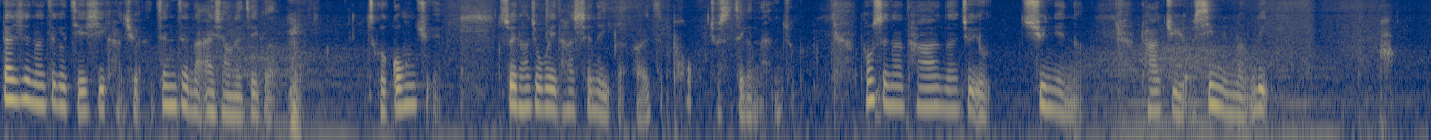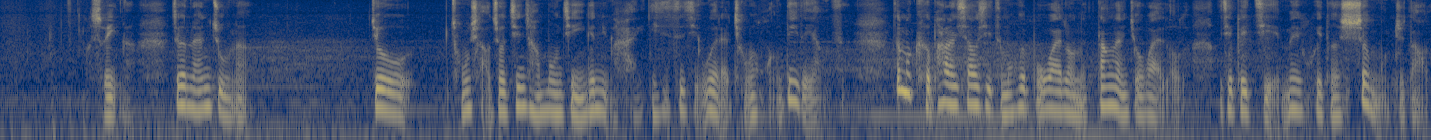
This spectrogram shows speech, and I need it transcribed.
但是呢，这个杰西卡却真正的爱上了这个这个公爵，所以他就为他生了一个儿子破，就是这个男主。同时呢，他呢就有训练呢，他具有心灵能力。好，所以呢，这个男主呢，就从小就经常梦见一个女孩，以及自己未来成为皇帝的样子。这么可怕的消息怎么会不外露呢？当然就外露了，而且被姐妹会的圣母知道了。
